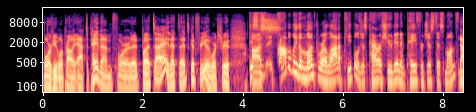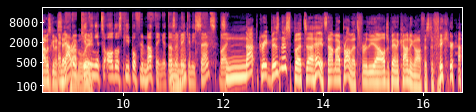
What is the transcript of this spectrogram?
more people are probably apt to pay them for it. But uh, hey, that's that's good for you. It works for you. This uh, is probably the month where a lot of people just parachute in and pay for just this month. I was going to say, now probably. they're giving it to all those people for nothing. It doesn't mm-hmm. make any sense. But it's not great business. But uh, hey, it's not my problem. It's for the uh, All Japan Accounting Office to figure out,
